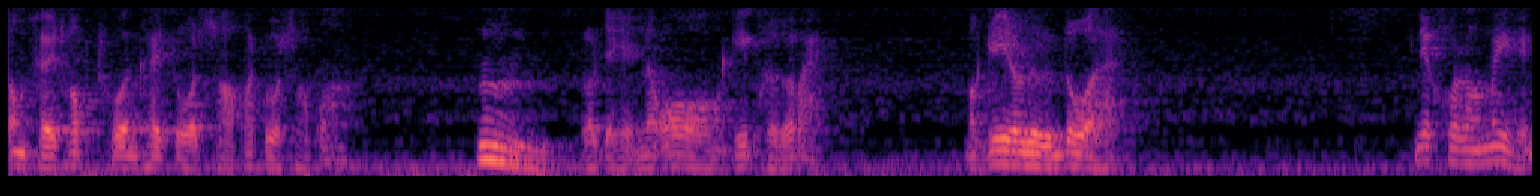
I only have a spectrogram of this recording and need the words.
ต้องเคยทบทวนเคยตรวจสอบพอตรวจสอบอ๋ออืม เราจะเห็นแล้วโอ้เมื่อกี้เผลอไปเมื่อกี้เราลืมตัวแล้วเนี่ยคนเราไม่เห็น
